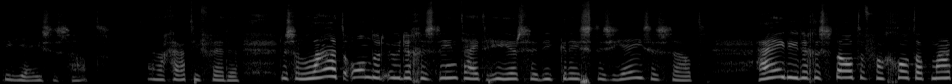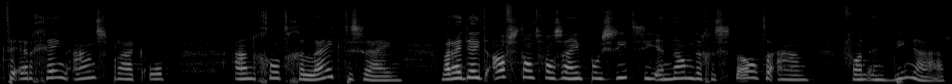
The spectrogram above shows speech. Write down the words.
die Jezus had. En dan gaat hij verder. Dus laat onder u de gezindheid heersen die Christus Jezus had. Hij die de gestalte van God had, maakte er geen aanspraak op aan God gelijk te zijn. Maar hij deed afstand van zijn positie en nam de gestalte aan van een dienaar.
